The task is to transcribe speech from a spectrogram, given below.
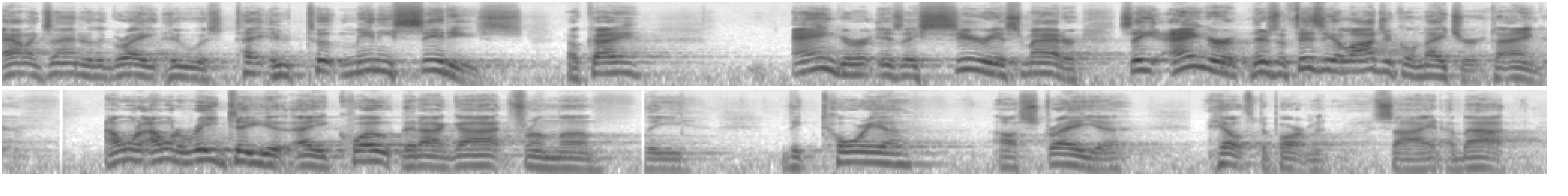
Alexander the Great, who, was ta- who took many cities, okay? Anger is a serious matter. See, anger, there's a physiological nature to anger. I want, I want to read to you a quote that I got from uh, the Victoria, Australia Health Department site about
